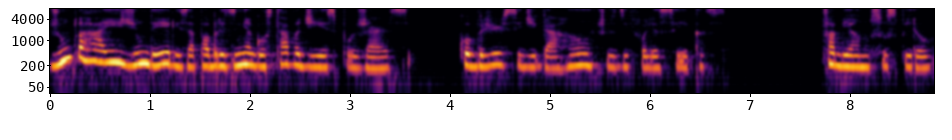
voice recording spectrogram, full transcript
Junto à raiz de um deles, a pobrezinha gostava de espojar-se, cobrir-se de garranchos e folhas secas. Fabiano suspirou.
